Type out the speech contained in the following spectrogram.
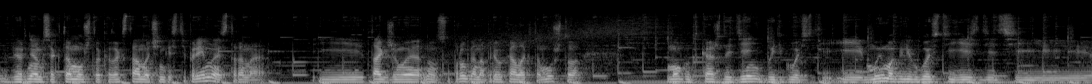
вернемся к тому, что Казахстан очень гостеприимная страна, и также мы, ну, супруга, она привыкала к тому, что могут каждый день быть гости. И мы могли в гости ездить, и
